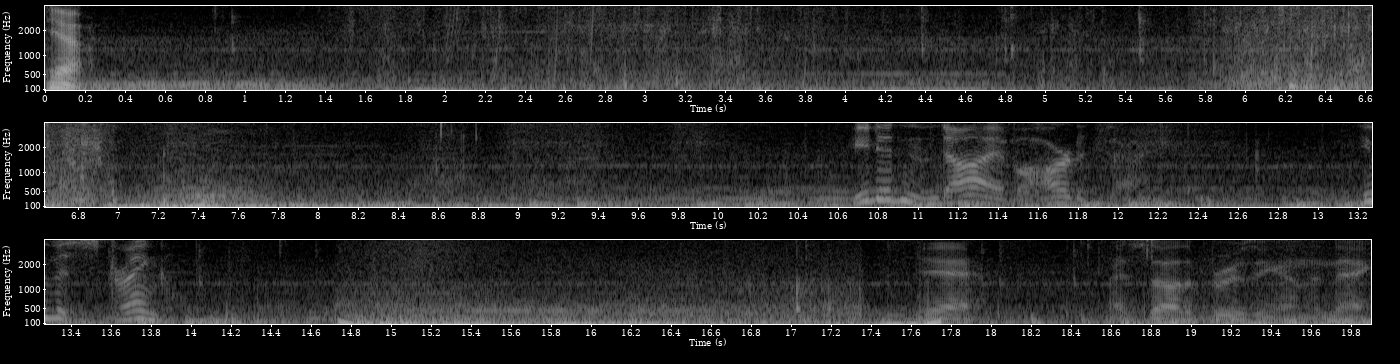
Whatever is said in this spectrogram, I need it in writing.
Yeah. Attack. He was strangled. Yeah, I saw the bruising on the neck.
